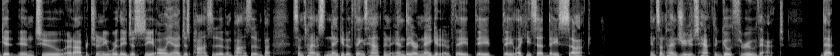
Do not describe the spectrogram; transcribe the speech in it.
get into an opportunity where they just see, oh yeah, just positive and positive. And. Sometimes negative things happen and they are negative. They they they like he said, they suck. And sometimes you just have to go through that. that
